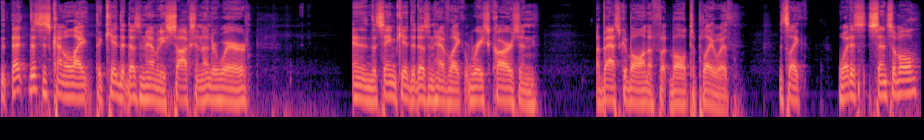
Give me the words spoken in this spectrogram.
That this is kind of like the kid that doesn't have any socks and underwear, and the same kid that doesn't have like race cars and a basketball and a football to play with. It's like what is sensible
